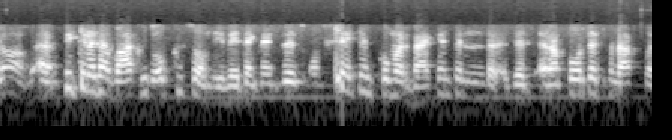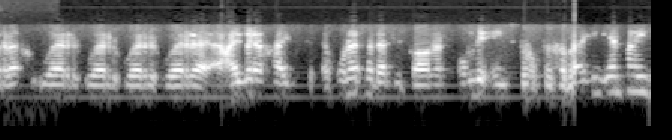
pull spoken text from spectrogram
Ja, uh, Pieter het nou baie goed opgesom, jy weet ek dink dit is ontsettend kommerwekkend en dit rapport het vandag berig oor oor oor oor uh, huiwerigheid onder Suid-Afrikaners om die enstof te gebruik en een van die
